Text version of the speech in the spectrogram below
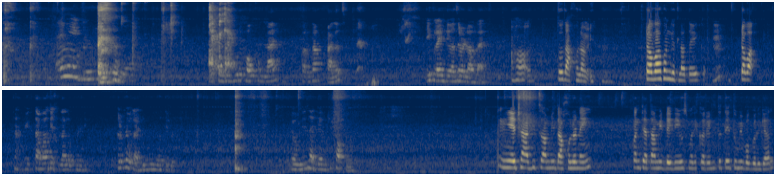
खाऊ खाल्लाय अर्धा कालच एक लाइट दिवा जळ लावलाय हा तो दाखवला मी तवा पण घेतला होता एक. हम्म? तवा. हा, एक तवा घेतला लोखंडी. तो ठेवलाय डुबून तिकडे एवढी झाली आमची शॉपिंग याच्या आधीचं आम्ही दाखवलं नाही पण ते आता आम्ही डेली यूजमध्ये करेल तर ते तुम्ही बघून घ्याल.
